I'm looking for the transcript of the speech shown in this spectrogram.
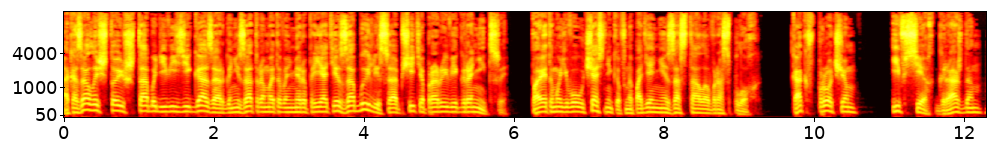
Оказалось, что из штаба дивизии газа организаторам этого мероприятия забыли сообщить о прорыве границы, поэтому его участников нападение застало врасплох, как, впрочем, и всех граждан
